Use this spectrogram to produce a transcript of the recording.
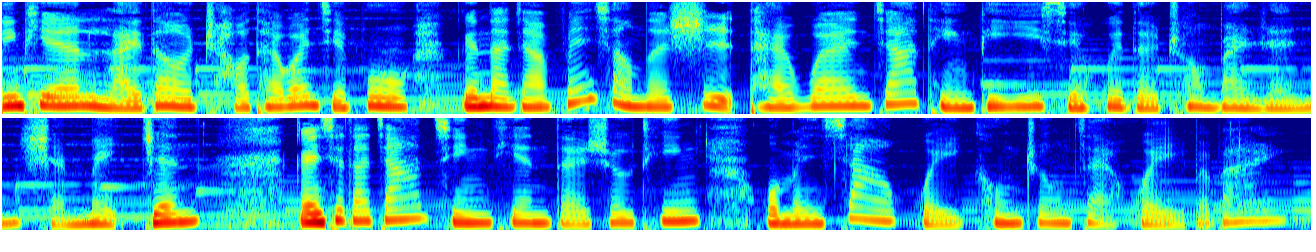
今天来到《潮台湾》节目，跟大家分享的是台湾家庭第一协会的创办人沈美珍。感谢大家今天的收听，我们下回空中再会，拜拜。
